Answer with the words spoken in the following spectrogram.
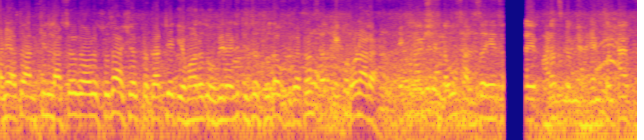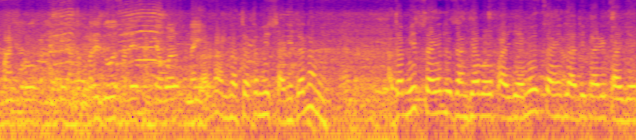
आणि आता आणखीन लासलगावला सुद्धा अशाच प्रकारची एक इमारत उभी राहिली. तिचं सुद्धा उद्घाटन होणार आहे. एकोणीसशे नऊ सालचं हे फारच कमी आहे. पण काय पाठपुरावा करण्यात बरेच दिवस झाले संख्याबळ नाही. आता मीच सांगितलं ना मी. आता मीच सांगितलं संख्याबळ पाहिजे मीच सांगितलं अधिकारी पाहिजे.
